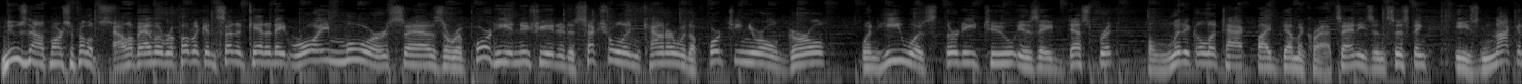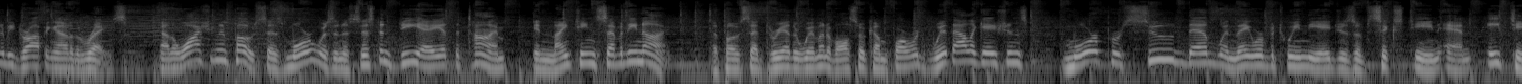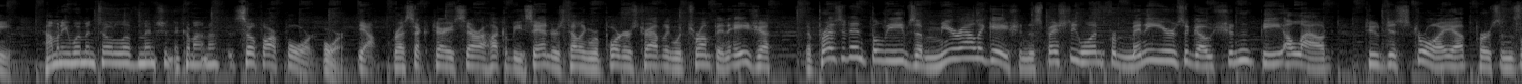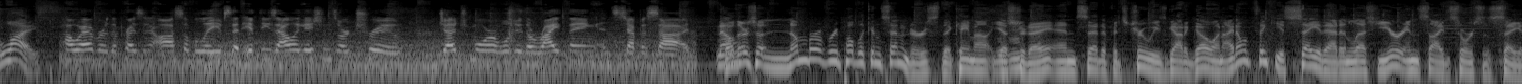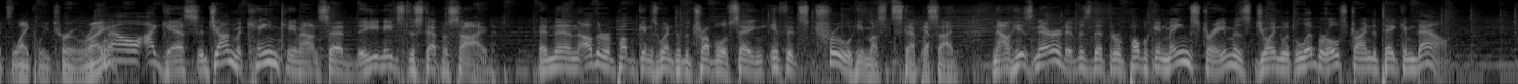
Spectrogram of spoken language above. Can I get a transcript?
News now with Marshall Phillips. Alabama Republican Senate candidate Roy Moore says a report he initiated a sexual encounter with a 14 year old girl when he was 32 is a desperate political attack by Democrats, and he's insisting he's not going to be dropping out of the race. Now, the Washington Post says Moore was an assistant DA at the time in 1979. The Post said three other women have also come forward with allegations. Moore pursued them when they were between the ages of 16 and 18. How many women total have mentioned come out now? So far, four. Four. Yeah. Press Secretary Sarah Huckabee Sanders telling reporters traveling with Trump in Asia the president believes a mere allegation, especially one from many years ago, shouldn't be allowed to destroy a person's life. However, the president also believes that if these allegations are true, Judge Moore will do the right thing and step aside. well, there's a number of Republican senators that came out mm-hmm. yesterday and said if it's true, he's got to go. And I don't think you say that unless your inside sources say it's likely true, right? Well, I guess John McCain came out and said he needs to step aside. And then other Republicans went to the trouble of saying if it's true, he must step aside. Now, his narrative is that the Republican mainstream is joined with liberals trying to take him down.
